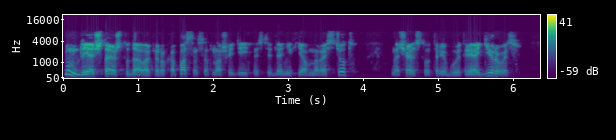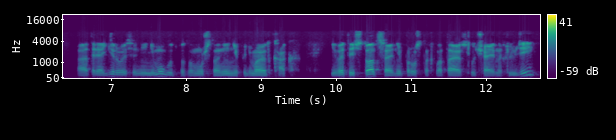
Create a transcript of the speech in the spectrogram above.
Ну, я считаю, что да, во-первых, опасность от нашей деятельности для них явно растет. Начальство требует реагировать, а отреагировать они не могут, потому что они не понимают как. И в этой ситуации они просто хватают случайных людей,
